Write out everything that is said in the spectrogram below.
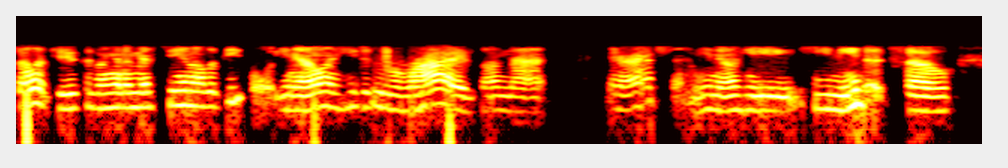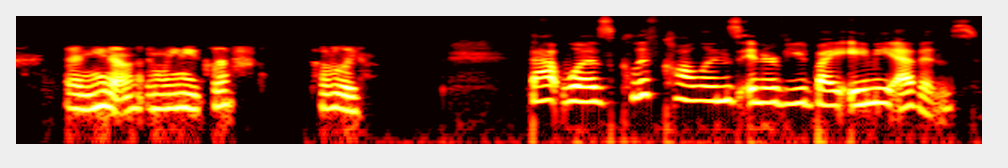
sell it to because i'm going to miss seeing all the people you know and he just mm-hmm. thrives on that interaction you know he he needs it so and you know, and we need Cliff totally. That was Cliff Collins interviewed by Amy Evans.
